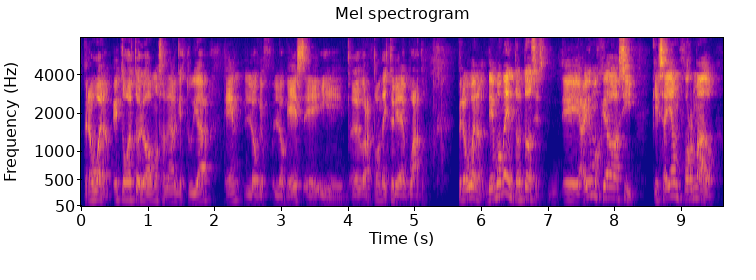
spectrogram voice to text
Pero bueno, eh, todo esto lo vamos a tener que estudiar en lo que, lo que es eh, y lo que corresponde a historia de cuarto. Pero bueno, de momento entonces, habíamos quedado así, que se hayan formado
